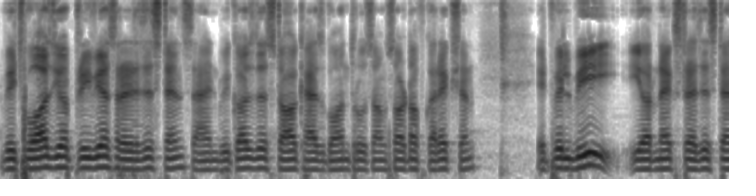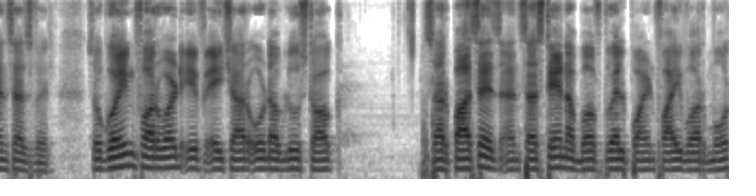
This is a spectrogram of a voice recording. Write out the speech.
which was your previous resistance. And because the stock has gone through some sort of correction it will be your next resistance as well. So going forward if HROW stock surpasses and sustain above 12.5 or more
